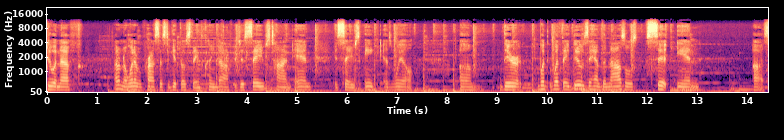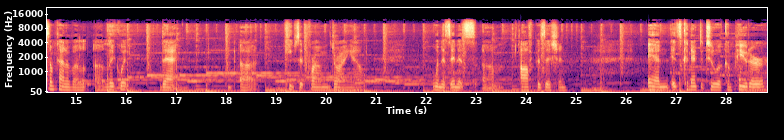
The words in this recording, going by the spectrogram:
do enough. I don't know whatever process to get those things cleaned off. It just saves time and it saves ink as well. Um, they're what what they do is they have the nozzles sit in uh, some kind of a, a liquid that uh, keeps it from drying out when it's in its um, off position. And it's connected to a computer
